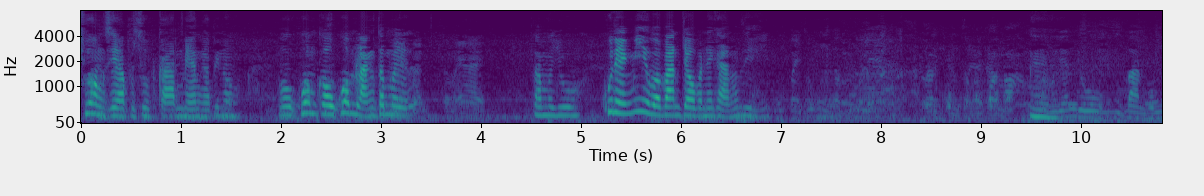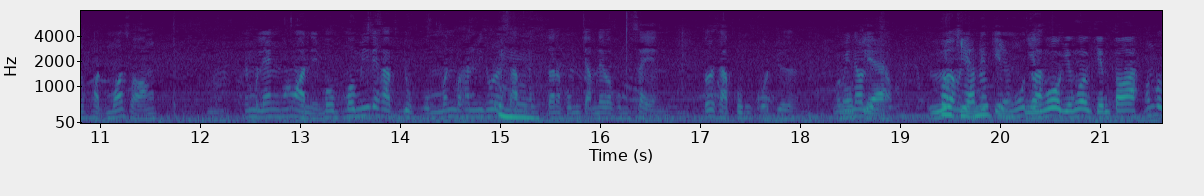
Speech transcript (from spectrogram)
ช่วงเสียประสบการณ์แมนครับพี่น้องเอาความเก่าความหลังทำไมทำไมไอ้ทำมาอยู่ คุณเองมีอยู่ประบานเจ้าบรรยากาศทั้งสิไปทุกมือครับอืมผมเรียนอยู่บ้านผมหอดมสองนั่นมือแรงมหอดนี่บ่บ่มีเลยครับยุคผมมันบ่ทันมีโทรศัพท์เลยตอนนั้นผมจำได้ว่าผมใส่อันโทรศัพท์ปุ่มกดอยู่มันมีแนวเรียนครับ เออมันเป็นเกมมูเกตัวมโง่เกมโง่เกมต่อมันบ่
